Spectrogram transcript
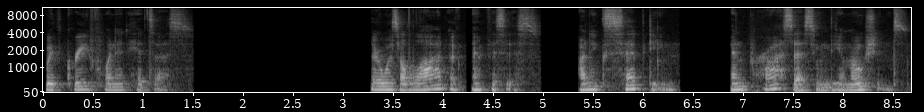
with grief when it hits us. There was a lot of emphasis on accepting and processing the emotions.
